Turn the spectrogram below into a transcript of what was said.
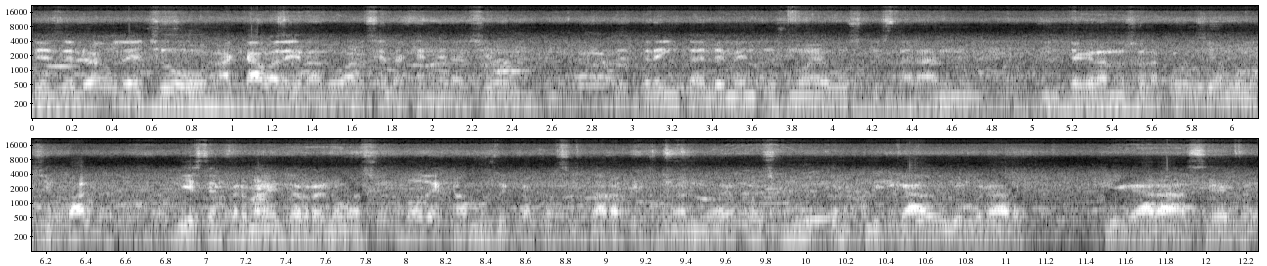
desde luego, de hecho, acaba de graduarse la generación de 30 elementos nuevos que estarán integrándose a la Policía Municipal y está en permanente renovación. No dejamos de capacitar a personal nuevo, es muy complicado lograr llegar a ser eh,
